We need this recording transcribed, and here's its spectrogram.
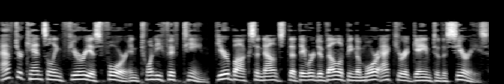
After cancelling Furious 4 in 2015, Gearbox announced that they were developing a more accurate game to the series.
